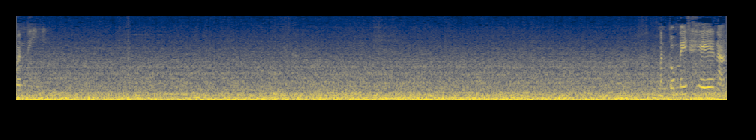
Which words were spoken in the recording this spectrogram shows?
วันนี้ มันก็ไม่เท่นะ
